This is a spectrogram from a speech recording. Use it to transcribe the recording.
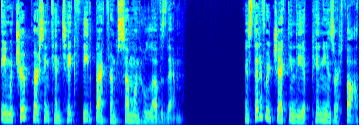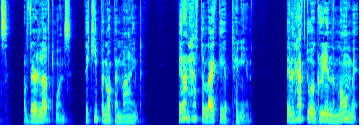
A mature person can take feedback from someone who loves them. Instead of rejecting the opinions or thoughts of their loved ones, they keep an open mind. They don't have to like the opinion, they don't have to agree in the moment,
